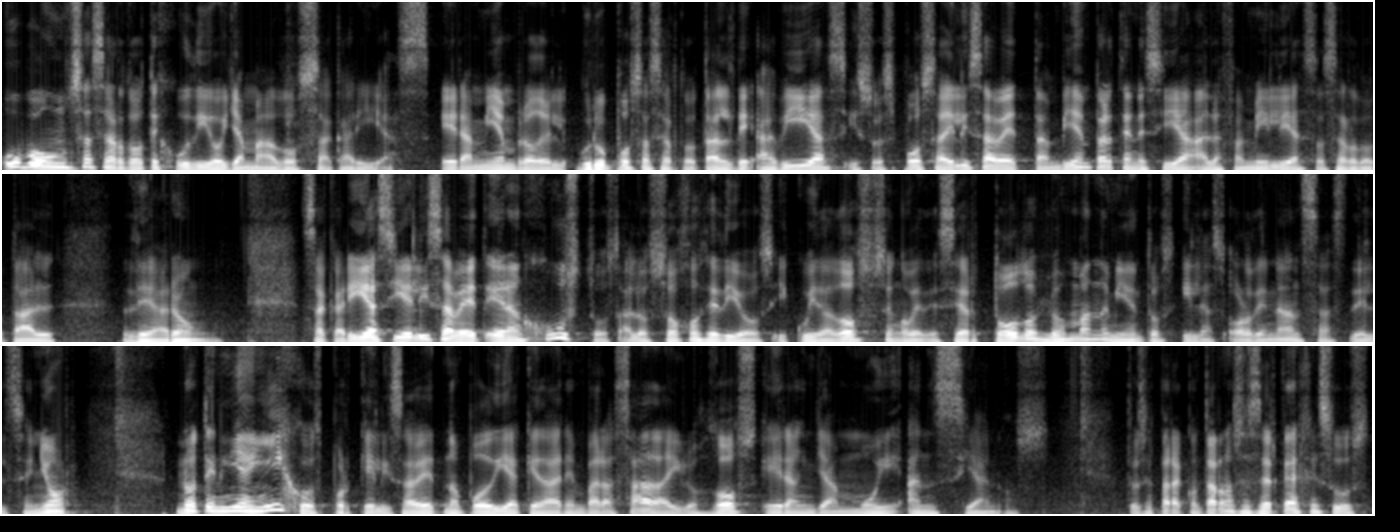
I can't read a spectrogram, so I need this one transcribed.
hubo un sacerdote judío llamado Zacarías. Era miembro del grupo sacerdotal de Abías y su esposa Elizabeth también pertenecía a la familia sacerdotal de Aarón. Zacarías y Elizabeth eran justos a los ojos de Dios y cuidadosos en obedecer todos los mandamientos y las ordenanzas del Señor. No tenían hijos porque Elizabeth no podía quedar embarazada y los dos eran ya muy ancianos. Entonces, para contarnos acerca de Jesús,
